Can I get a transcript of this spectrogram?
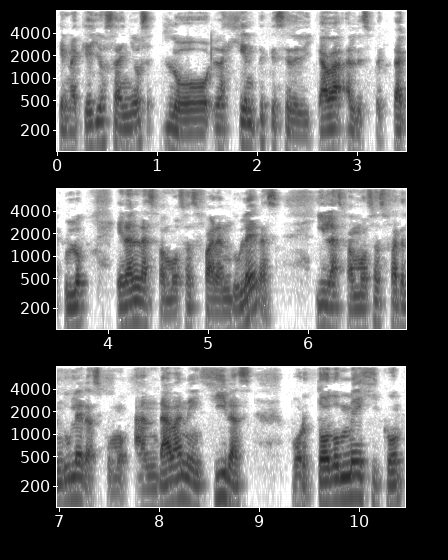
que en aquellos años la gente que se dedicaba al espectáculo eran las famosas faranduleras, y las famosas faranduleras, como andaban en giras por todo México,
